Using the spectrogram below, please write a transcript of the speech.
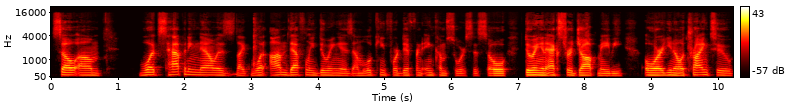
So um what's happening now is like what I'm definitely doing is I'm looking for different income sources. So doing an extra job maybe or you know trying to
